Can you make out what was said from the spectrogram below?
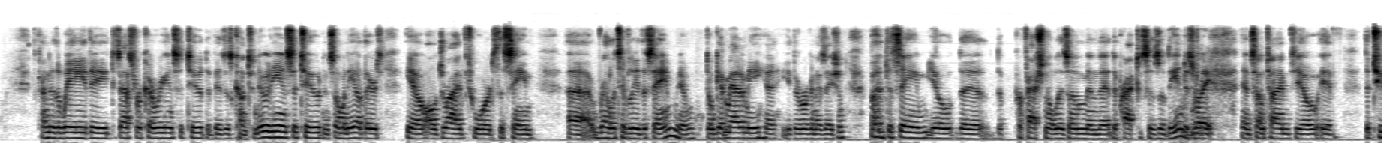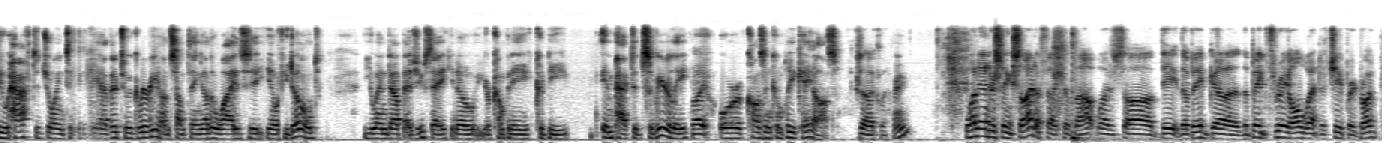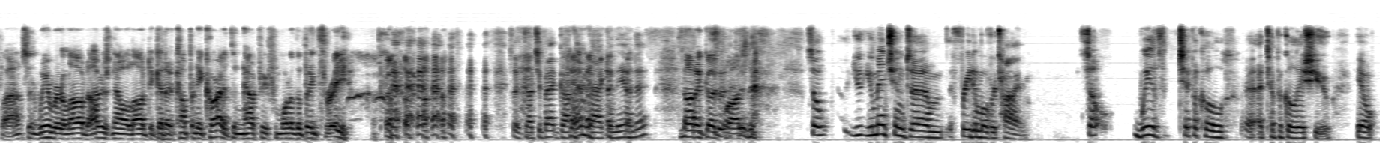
kind of the way the Disaster Recovery Institute, the Business Continuity Institute, and so many others, you know, all drive towards the same uh, relatively the same. You know, don't get mad at me, uh, either organization, but the same. You know, the the professionalism and the, the practices of the industry. Right. And sometimes, you know, if the two have to join together to agree on something, otherwise, you know, if you don't, you end up, as you say, you know, your company could be impacted severely Right. or causing complete chaos. Exactly. Right. One interesting side effect of that was uh, the the big uh, the big three all went to cheaper drug plants, and we were allowed. I was now allowed to get a company car. It didn't have to be from one of the big three. So got you back, got them back in the end. Eh? Not a good positive. So you, you mentioned um, freedom over time. So with typical a typical issue, you know,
